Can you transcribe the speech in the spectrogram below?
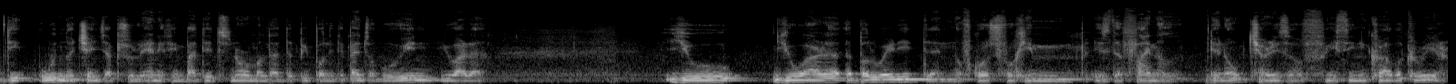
did, would not change absolutely anything. But it's normal that the people. It depends on who win. You are a, you you are evaluated, and of course, for him is the final, you know, cherries of his incredible career.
